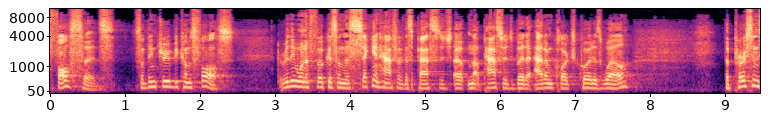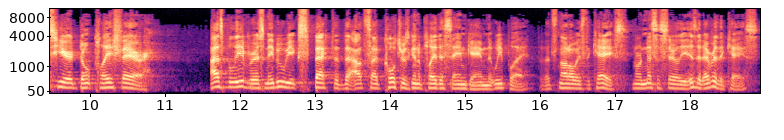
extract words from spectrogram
falsehoods. Something true becomes false. I really want to focus on the second half of this passage, uh, not passage, but Adam Clarke's quote as well. The persons here don't play fair. As believers, maybe we expect that the outside culture is going to play the same game that we play. But that's not always the case, nor necessarily is it ever the case.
